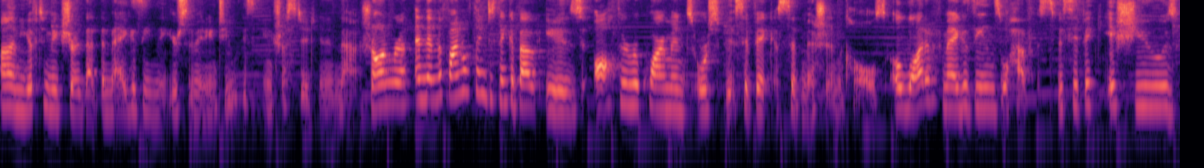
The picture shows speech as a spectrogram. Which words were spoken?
um, you have to make sure that the magazine that you're submitting to is interested in that genre. And then the final thing to think about is author requirements or specific submission calls. A lot of magazines will have specific issues,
